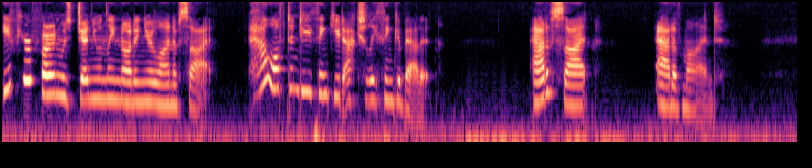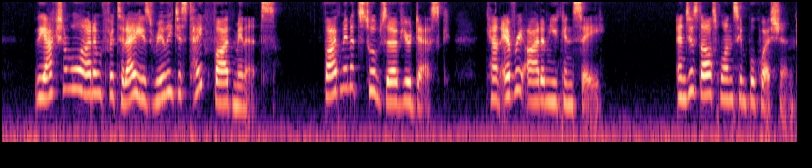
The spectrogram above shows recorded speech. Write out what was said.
If your phone was genuinely not in your line of sight, how often do you think you'd actually think about it? Out of sight, out of mind. The actionable item for today is really just take five minutes. Five minutes to observe your desk, count every item you can see, and just ask one simple question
